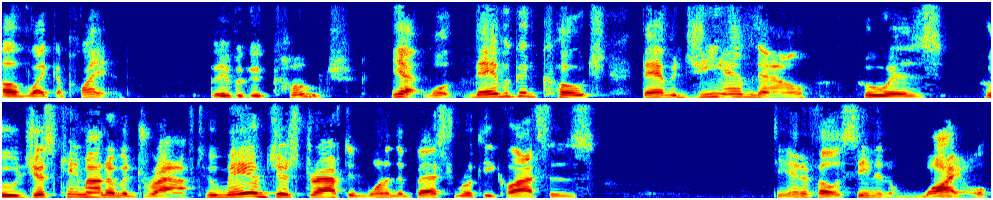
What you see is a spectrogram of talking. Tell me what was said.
of like a plan. They have a good coach. Yeah, well, they have a good coach. They have a GM now who is who just came out of a draft, who may have just drafted one of the best rookie classes the NFL has seen in a while,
